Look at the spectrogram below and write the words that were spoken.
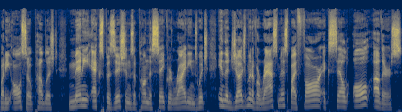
But he also published many expositions upon the sacred writings, which, in the judgment of Erasmus, by far excelled all others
